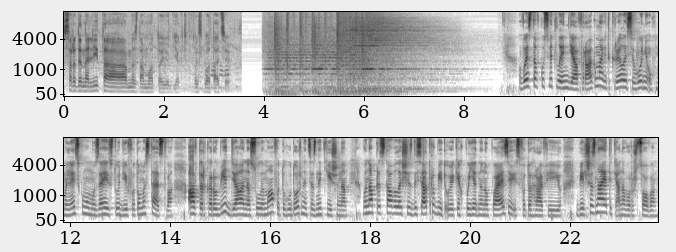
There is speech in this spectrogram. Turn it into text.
середина літа ми здамо той об'єкт в експлуатацію. Виставку світлин Діафрагма відкрили сьогодні у Хмельницькому музеї студії фотомистецтва. Авторка робіт Діана Сулима, фотохудожниця з Нетішина. Вона представила 60 робіт, у яких поєднано поезію із фотографією. Більше знає Тетяна Ворожцова.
